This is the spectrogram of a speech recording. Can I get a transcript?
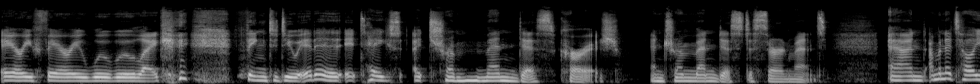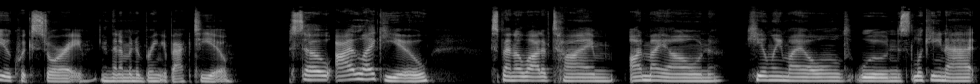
airy fairy woo woo like thing to do. It is, it takes a tremendous courage and tremendous discernment. And I'm going to tell you a quick story and then I'm going to bring it back to you. So I, like you, spent a lot of time on my own healing my old wounds, looking at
